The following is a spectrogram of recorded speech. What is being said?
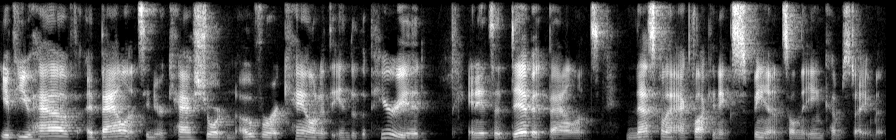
if you have a balance in your cash short and over account at the end of the period, and it's a debit balance, then that's going to act like an expense on the income statement.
